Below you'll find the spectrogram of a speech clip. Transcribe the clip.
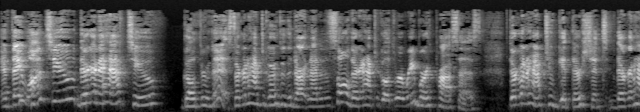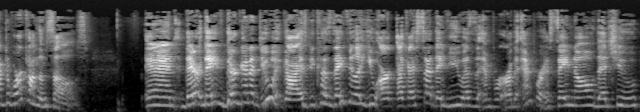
if they want to, they're going to have to go through this. They're going to have to go through the dark night of the soul. They're going to have to go through a rebirth process. They're going to have to get their shit. They're going to have to work on themselves. And they're they they're gonna do it, guys, because they feel like you are like I said, they view you as the emperor or the empress. They know that you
